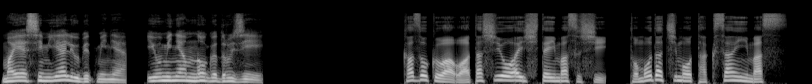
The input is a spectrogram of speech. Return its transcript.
Моя семья любит меня, и у меня много друзей. 家族は私を愛していますし、友達もたくさんいます。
